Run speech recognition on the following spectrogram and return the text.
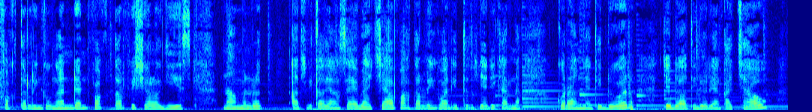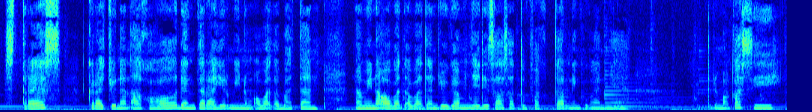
faktor lingkungan, dan faktor fisiologis. Nah, menurut artikel yang saya baca, faktor lingkungan itu terjadi karena kurangnya tidur, jadwal tidur yang kacau, stres, keracunan alkohol, dan terakhir minum obat-obatan. Nah, minum obat-obatan juga menjadi salah satu faktor lingkungannya. Terima kasih.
